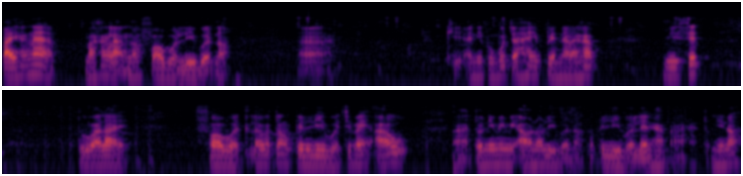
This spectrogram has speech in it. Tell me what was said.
ไปข้างหน้ามาข้างหลังเนาะ forward revert เนาะอ่าโอเคอันนี้ผมก็จะให้เป็นอะไรครับ reset ตัวอะไร forward แล้วก็ต้องเป็น revert ใช่ไหม out อ่าตัวนี้ไม่มี out เนาะ revert เนาะก็เป็น revert เลยครับอ่าตรงนี้เนาะ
